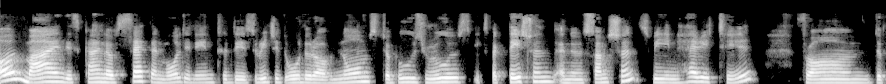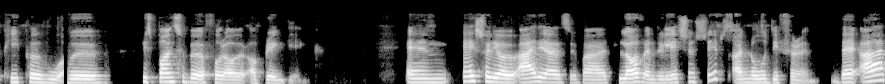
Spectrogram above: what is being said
our mind is kind of set and molded into this rigid order of norms, taboos, rules, expectations, and assumptions we inherited from the people who were responsible for our upbringing. And actually, our ideas about love and relationships are no different. There are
